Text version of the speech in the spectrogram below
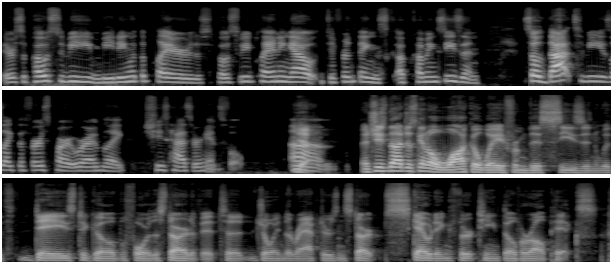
They're supposed to be meeting with the players. They're supposed to be planning out different things upcoming season. So that to me is like the first part where I'm like, she has her hands full. Yeah. Um, and she's not just going to walk away from this season with days to go before the start of it to join the Raptors and start scouting 13th overall picks.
